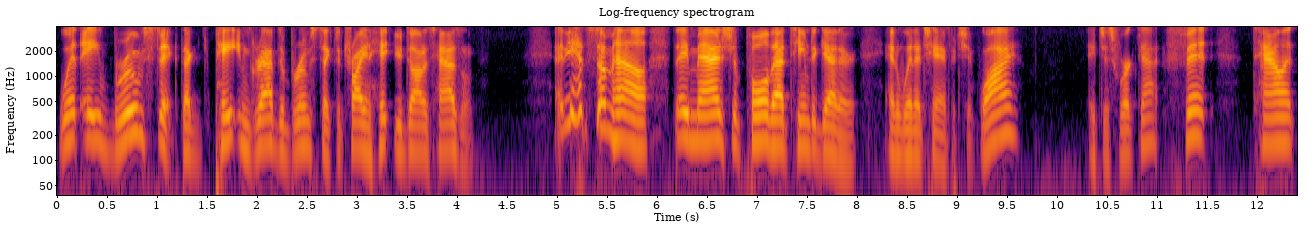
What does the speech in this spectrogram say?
with a broomstick. That Payton grabbed a broomstick to try and hit Udonis Haslem. And yet somehow they managed to pull that team together and win a championship. Why? It just worked out. Fit, talent,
